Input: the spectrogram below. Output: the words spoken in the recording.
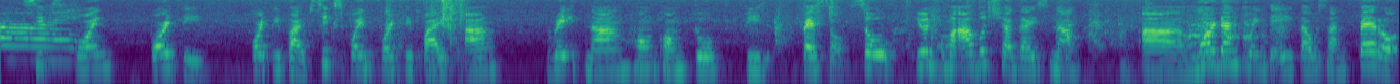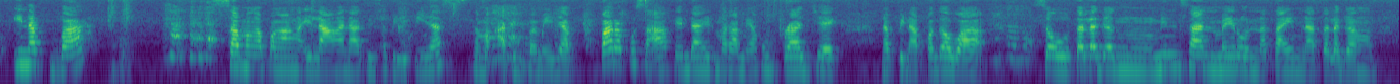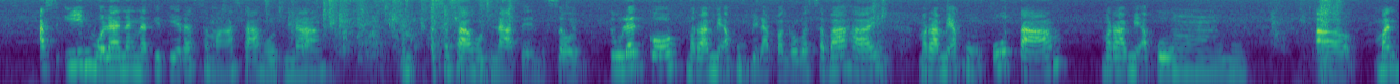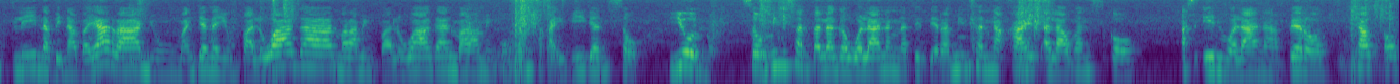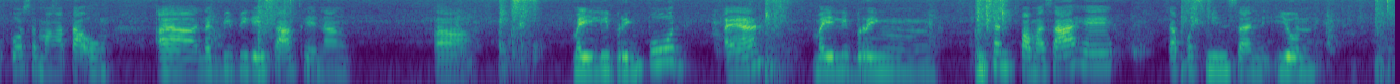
6.40 45 6.45 ang rate ng Hong Kong to peso. So, yun, umaabot siya guys ng ah, more than 28,000. Pero, enough ba sa mga pangangailangan natin sa Pilipinas, sa ating pamilya? Para po sa akin, dahil marami akong project na pinapagawa. So, talagang minsan mayroon na time na talagang as in, wala nang natitira sa mga sahod ng sa sahod natin. So, tulad ko, marami akong pinapagawa sa bahay, marami akong utang, marami akong ah, monthly na binabayaran, yung mandyan na yung paluwagan, maraming paluwagan, maraming utang sa kaibigan. So, yun. So, minsan talaga wala nang natitira. Minsan nga kahit allowance ko, as in wala na. Pero, shout out ko sa mga taong ah, nagbibigay sa akin ng ah, may libreng food, ayan, may libreng minsan pamasahe, tapos minsan yun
